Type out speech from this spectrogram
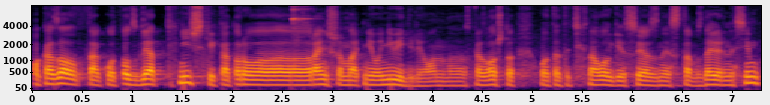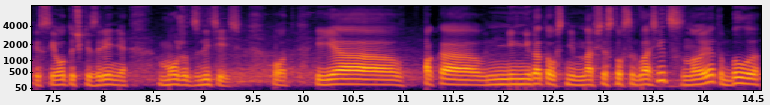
показал так вот тот взгляд технический, которого раньше мы от него не видели. Он сказал, что вот эта технология, связанная с, там, с доверенной симкой, с его точки зрения, может взлететь. Вот. И я пока не, не готов с ним на все сто согласиться, но это было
